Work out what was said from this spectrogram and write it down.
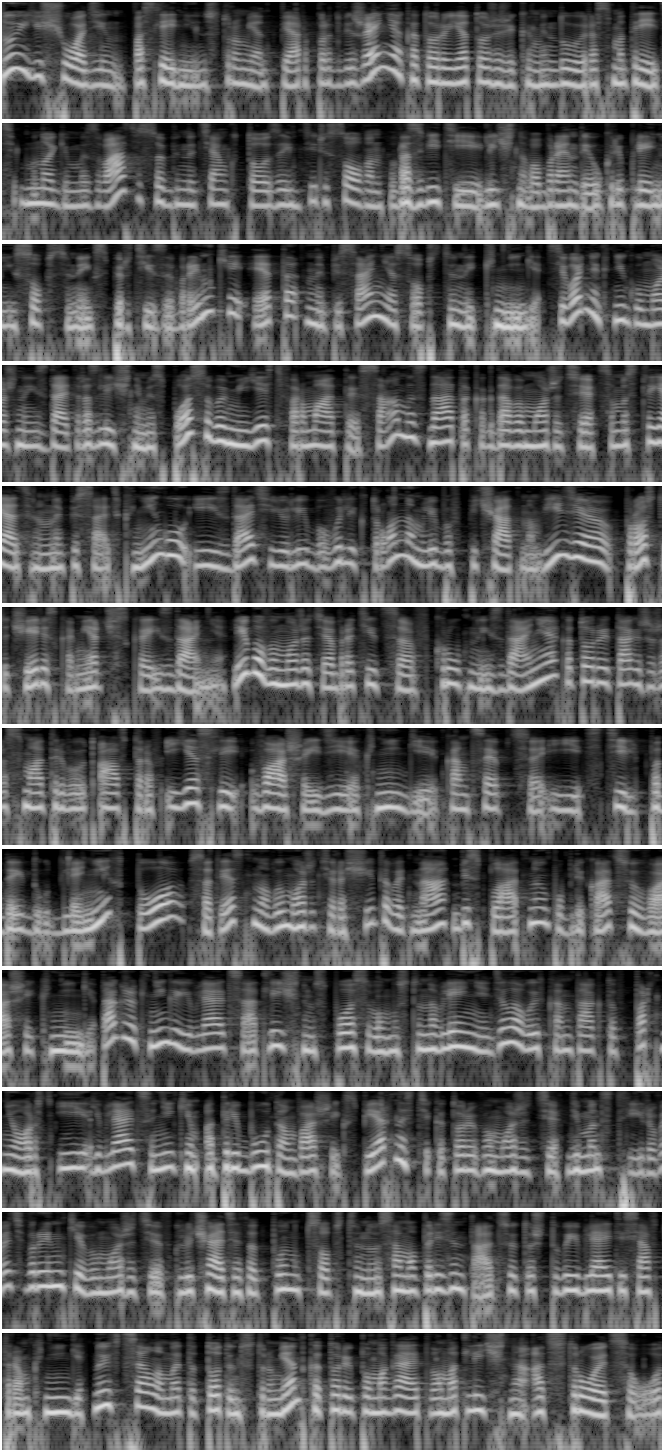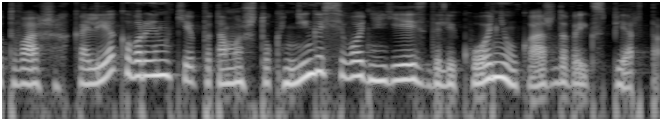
Ну и еще один последний инструмент пиар-продвижения, который я тоже рекомендую рассмотреть многим из вас, особенно тем, кто заинтересован в развитии личного бренда и укреплении собственной экспертизы в рынке, это написание собственной книги. Сегодня книгу можно издать различными способами. Есть форматы сам издата, когда вы можете самостоятельно написать книгу и издать ее либо в электронном, либо в печатном виде, просто через коммерческое издание. Либо вы можете обратиться в крупные издания, которые также рассматривают рассматривают авторов, и если ваша идея книги, концепция и стиль подойдут для них, то, соответственно, вы можете рассчитывать на бесплатную публикацию вашей книги. Также книга является отличным способом установления деловых контактов, партнерств и является неким атрибутом вашей экспертности, который вы можете демонстрировать в рынке, вы можете включать этот пункт в собственную самопрезентацию, то, что вы являетесь автором книги. Ну и в целом это тот инструмент, который помогает вам отлично отстроиться от вашей ваших коллег в рынке, потому что книга сегодня есть далеко не у каждого эксперта.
